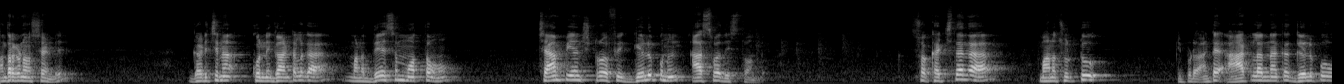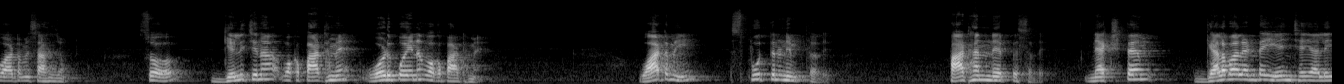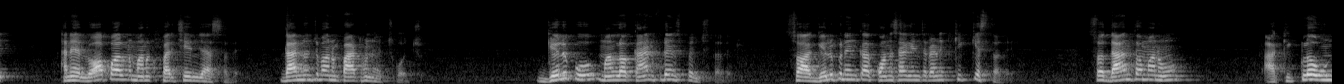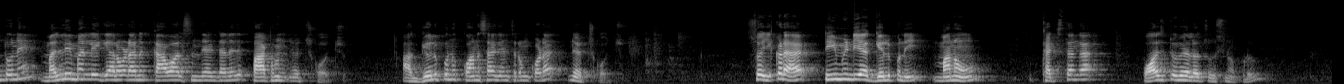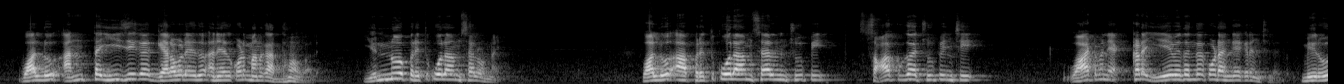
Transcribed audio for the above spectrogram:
అందరికీ నమస్తే అండి. గడిచిన కొన్ని గంటలుగా మన దేశం మొత్తం ఛాంపియన్స్ ట్రోఫీ గెలుపును ఆస్వాదిస్తోంది. సో ఖచ్చితంగా మన చుట్టూ ఇప్పుడు అంటే ఆటలు అన్నాక గెలుపు ఓటమి సహజం. సో గెలిచిన ఒక పాఠమే ఓడిపోయిన ఒక పాఠమే. ఓటమి స్ఫూర్తిని నింపుతుంది. పాఠాన్ని నేర్పిస్తుంది. నెక్స్ట్ టైం గెలవాలంటే ఏం చేయాలి అనే లోపాలను మనకు పరిచయం చేస్తుంది. దాని నుంచి మనం పాఠం నేర్చుకోవచ్చు. గెలుపు మనలో కాన్ఫిడెన్స్ పెంచుతుంది. సో ఆ గెలుపుని ఇంకా కొనసాగించడానికి కిక్ ఇస్తుంది. సో దాంతో మనం ఆ కిక్లో ఉంటూనే మళ్ళీ మళ్ళీ గెలవడానికి కావాల్సింది ఏంటనేది పాఠం నేర్చుకోవచ్చు. ఆ గెలుపును కొనసాగించడం కూడా నేర్చుకోవచ్చు. సో ఇక్కడ టీమిండియా గెలుపుని మనం ఖచ్చితంగా పాజిటివ్ వేలో చూసినప్పుడు వాళ్ళు అంత ఈజీగా గెలవలేదు అనేది కూడా మనకు అర్థం అవ్వాలి. ఎన్నో ప్రతికూల అంశాలు ఉన్నాయి. వాళ్ళు ఆ ప్రతికూల అంశాలను చూపి సాకుగా చూపించి వాటిని ఎక్కడ ఏ విధంగా కూడా అంగీకరించలేదు. మీరు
